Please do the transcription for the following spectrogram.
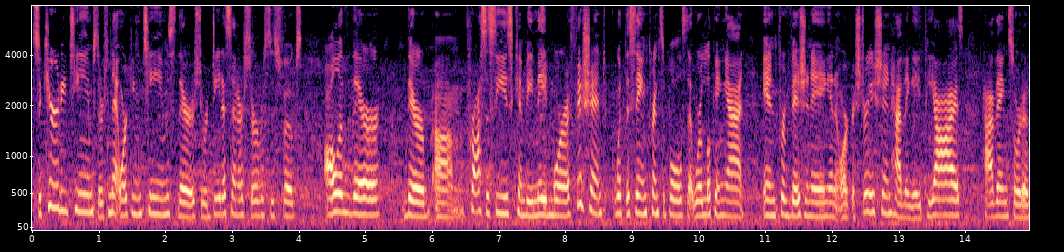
security teams, there's networking teams, there's your data center services folks, all of their their um, processes can be made more efficient with the same principles that we're looking at in provisioning and orchestration, having APIs, having sort of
